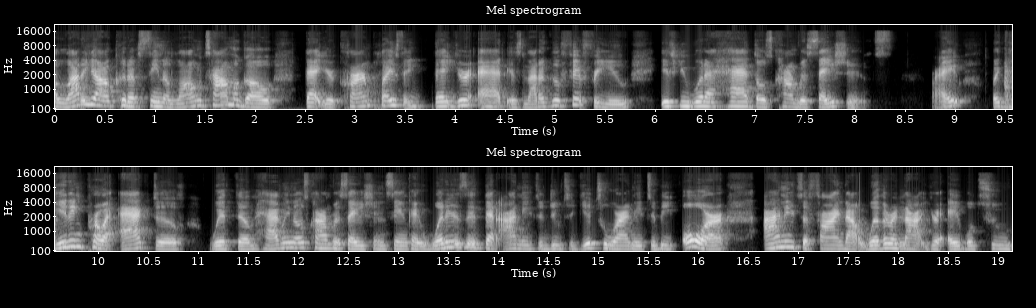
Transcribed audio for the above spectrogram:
A lot of y'all could have seen a long time ago that your current place that, that you're at is not a good fit for you if you would have had those conversations, right? But getting proactive with them, having those conversations, saying, okay, what is it that I need to do to get to where I need to be? Or I need to find out whether or not you're able to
